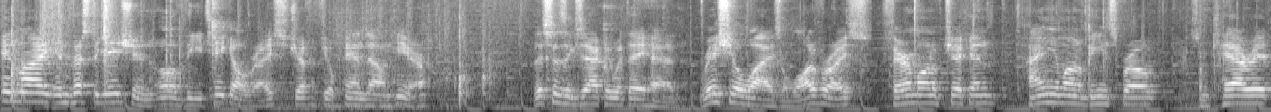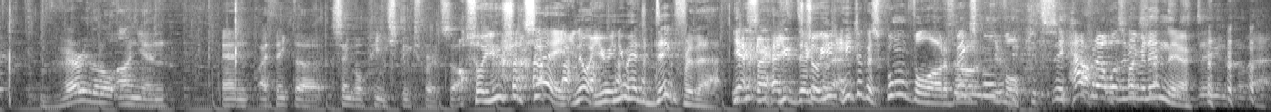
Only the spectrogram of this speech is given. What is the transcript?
In my investigation of the takeout rice, Jeff, if you'll pan down here, this is exactly what they had. Ratio-wise, a lot of rice, fair amount of chicken, tiny amount of bean sprout, some carrot, very little onion, and I think the single pea speaks for itself. So you should say, you know, you and you had to dig for that. Yes, you, I had you, to dig So he, he, took a spoonful out, a so big spoonful. You, you see Half of that wasn't even in there.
